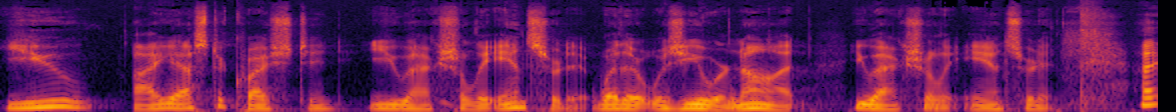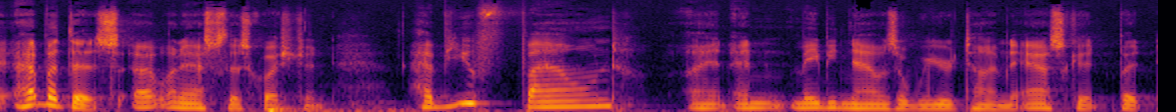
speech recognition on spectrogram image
you I asked a question, you actually answered it, whether it was you or not. You actually answered it. I, how about this? I want to ask this question: Have you found, and, and maybe now is a weird time to ask it, but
